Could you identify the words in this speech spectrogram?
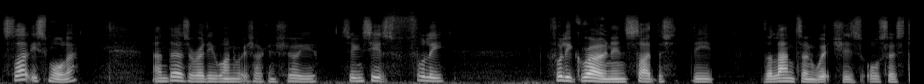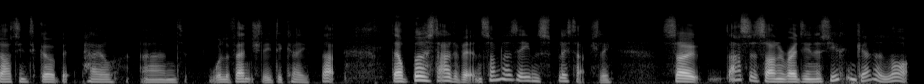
slightly smaller. And there's already one which I can show you. So you can see it's fully, fully grown inside the, the, the lantern, which is also starting to go a bit pale and will eventually decay. That they'll burst out of it, and sometimes they even split actually. So that's a sign of readiness. You can get a lot,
